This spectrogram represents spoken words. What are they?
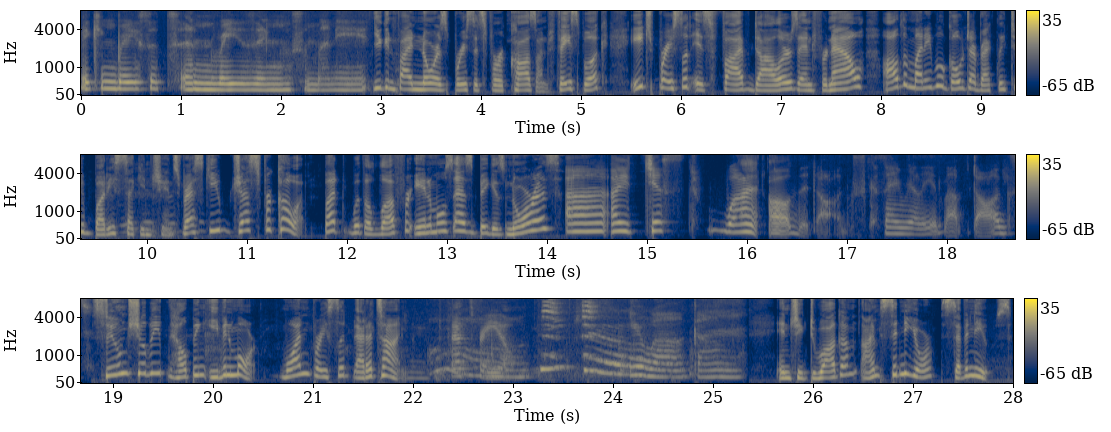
making bracelets and raising some money. You can find Norah's Bracelets for a Cause on Facebook. Each bracelet is $5, and for now, all the money will go directly to Buddy's Second Chance Rescue just for Koa. But with a love for animals as big as Norah's? Uh, I just want all the dogs because I really love dogs. Soon she'll be helping even more, one bracelet at a time. That's for you. Thank you. You're welcome. In Cheektowaga, I'm Sydney Orr, 7 News.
